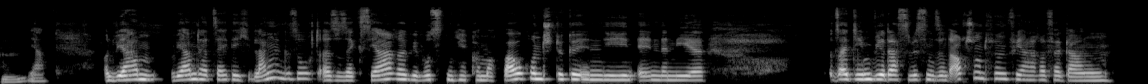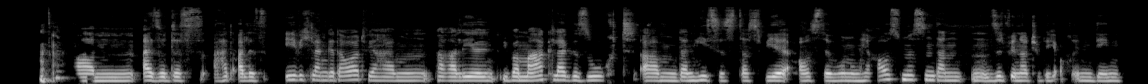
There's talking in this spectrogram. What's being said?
Mhm. Ja. Und wir haben, wir haben tatsächlich lange gesucht, also sechs Jahre. Wir wussten, hier kommen auch Baugrundstücke in die, in der Nähe. Seitdem wir das wissen, sind auch schon fünf Jahre vergangen ähm, also das hat alles ewig lang gedauert. Wir haben parallel über Makler gesucht. Ähm, dann hieß es, dass wir aus der Wohnung hier raus müssen. Dann hm, sind wir natürlich auch in den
